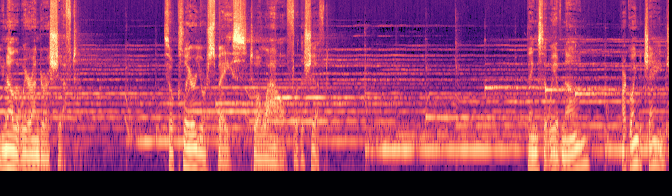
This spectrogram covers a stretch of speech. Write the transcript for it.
You know that we are under a shift. So clear your space to allow for the shift. Things that we have known are going to change.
